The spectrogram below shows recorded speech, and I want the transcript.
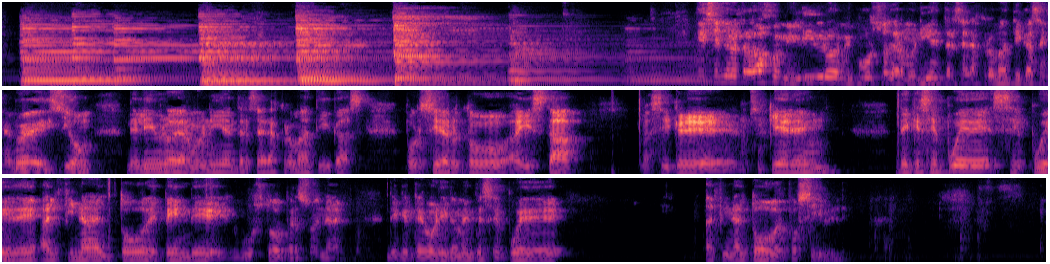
Dice, yo lo trabajo en mi libro, en mi curso de armonía en terceras cromáticas, en la nueva edición del libro de armonía en terceras cromáticas. Por cierto, ahí está. Así que si quieren, de que se puede, se puede. Al final todo depende del gusto personal. De que teóricamente se puede, al final todo es posible.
